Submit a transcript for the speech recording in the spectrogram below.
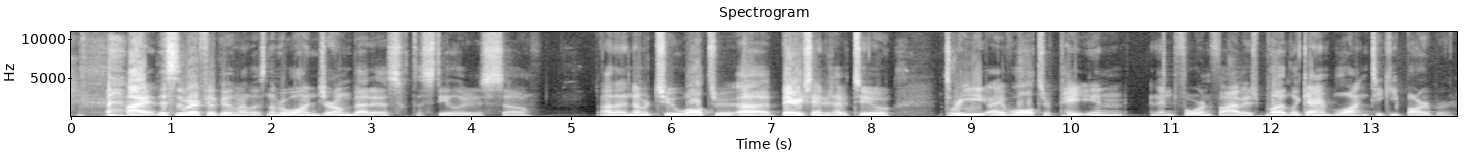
All right, this is where I feel good with my list. Number one, Jerome Bettis with the Steelers. So, uh, then number two, Walter uh, Barry Sanders. I have two. Three, I have Walter Payton, and then four and five, I just put LeGarrette Blount and Tiki Barber.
